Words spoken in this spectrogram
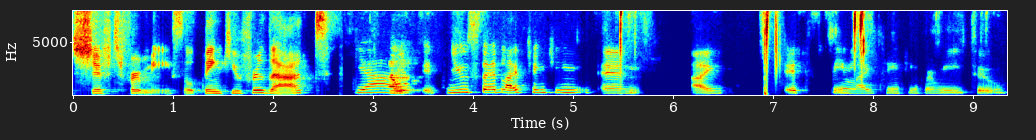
shift for me. So thank you for that. Yeah, it, it, you said life changing, and I it's been life changing for me too.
